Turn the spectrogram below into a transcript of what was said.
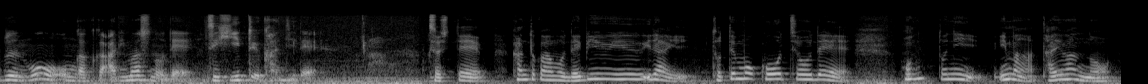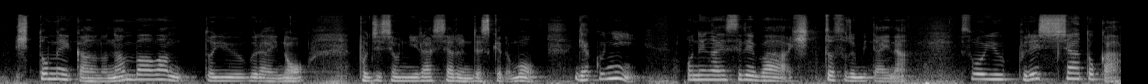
分も音楽がありますのでぜひという感じで。そして監督はもうデビュー以来とても好調で本当に今台湾のヒットメーカーのナンバーワンというぐらいのポジションにいらっしゃるんですけども逆にお願いすればヒットするみたいなそういうプレッシャーとか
